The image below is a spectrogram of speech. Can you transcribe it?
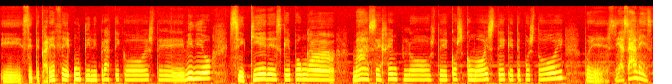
Y si te parece útil y práctico este vídeo, si quieres que ponga más ejemplos de cosas como este que te he puesto hoy, pues ya sabes,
